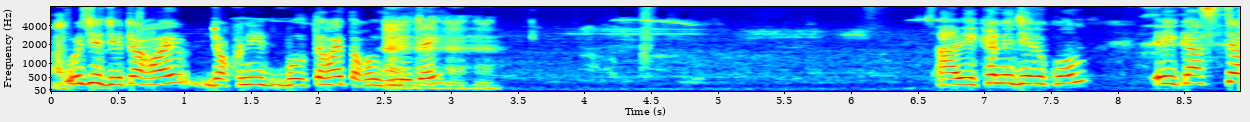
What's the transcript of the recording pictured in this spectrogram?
আচ্ছা। ওই যে যেটা হয় যখনই বলতে হয় তখন ভুলে হ্যাঁ, যাই। আর এখানে যেরকম এই গাছটা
